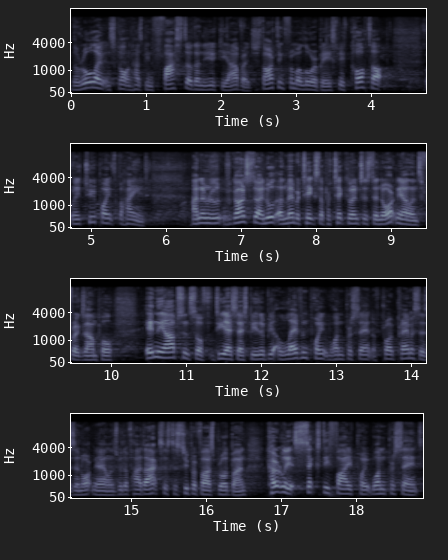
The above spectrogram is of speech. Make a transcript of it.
the rollout in Scotland has been faster than the UK average. Starting from a lower base, we've caught up, only two points behind. And in regards to, I know that a member takes a particular interest in Orkney Islands, for example, in the absence of DSSB, there'd be 11.1% of premises in Orkney Islands would have had access to superfast broadband. Currently, it's 65.1%.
